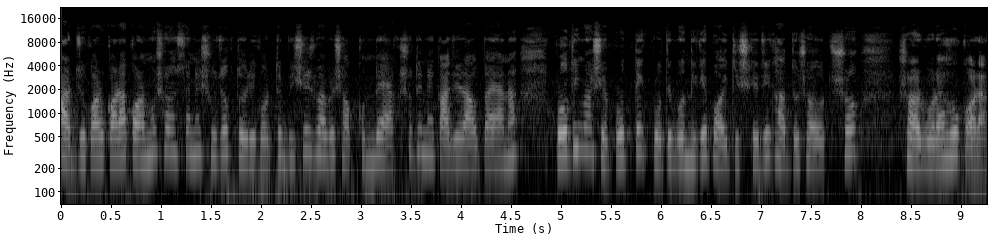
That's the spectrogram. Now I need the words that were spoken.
কার্যকর করা, কর্মসংস্থানের সুযোগ তৈরি করতে বিশেষভাবে সক্ষমদের একশো দিনে কাজের আওতায় আনা, প্রতি মাসে প্রত্যেক প্রতিবন্ধীকে পঁয়ত্রিশ কেজি খাদ্যশস্য সরবরাহ করা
